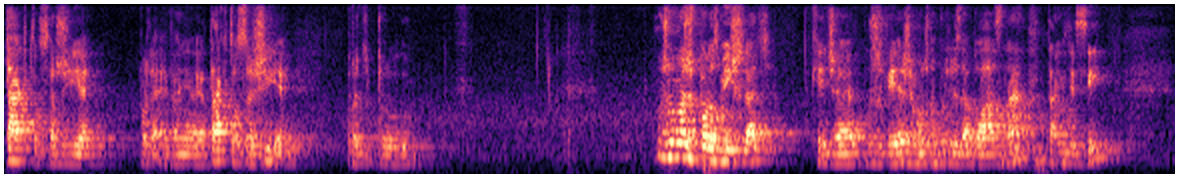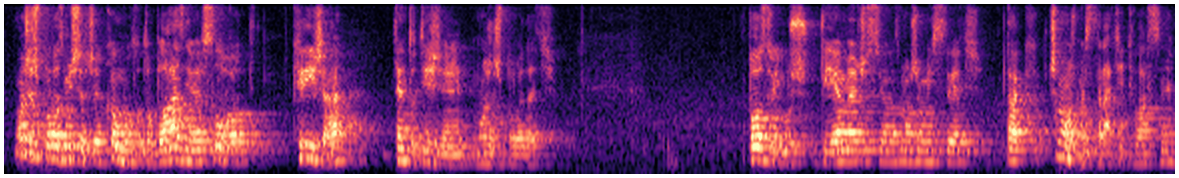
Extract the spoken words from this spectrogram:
takto sa žije podľa evanelia, takto sa žije proti prúdu. Možno môžeš porozmýšľať, keďže už vieš, že možno budeš za blázna, tam, kde si. Môžeš porozmýšľať, že komu toto bláznivé slovo kríža tento týždeň môžeš povedať. Pozri, už vieme, čo si o nás môže myslieť, tak čo môžeme stratiť vlastne?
